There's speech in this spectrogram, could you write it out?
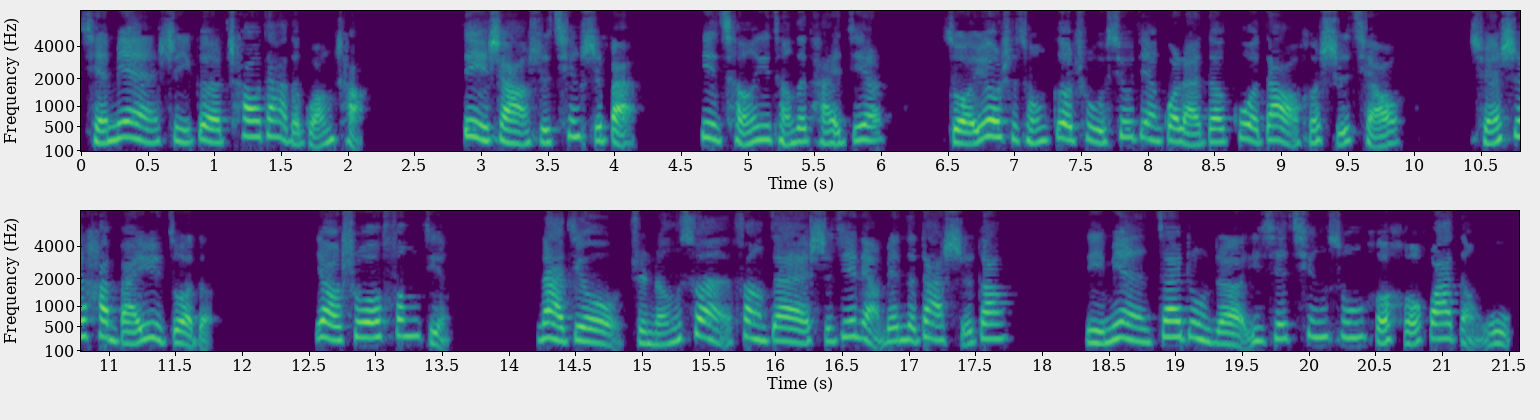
前面是一个超大的广场，地上是青石板，一层一层的台阶，左右是从各处修建过来的过道和石桥，全是汉白玉做的。要说风景，那就只能算放在石阶两边的大石缸，里面栽种着一些青松和荷花等物。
